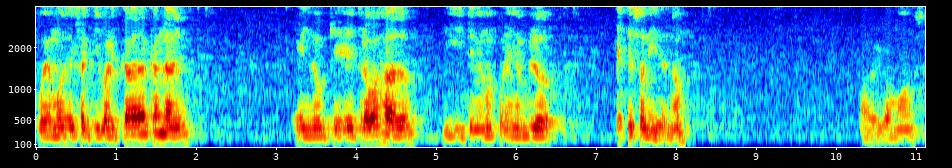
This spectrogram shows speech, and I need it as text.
Podemos desactivar cada canal en lo que he trabajado y tenemos por ejemplo este sonido, ¿no? A ver, vamos,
